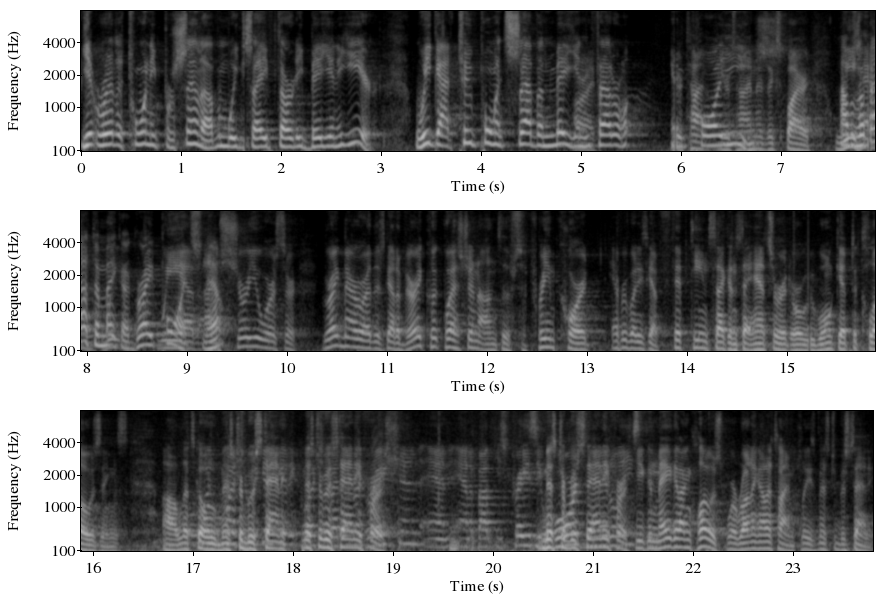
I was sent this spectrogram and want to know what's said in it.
Get rid of 20% of them, we can save 30 billion a year. We got 2.7 million right. federal Your time, employees. your time has expired. I We was about to make a great point, have- I'm sure you were, sir. Greg Meriwether's got a very quick question on the Supreme Court. Everybody's got 15 seconds to answer it, or we won't get to closings. Uh, let's go with Mr. question, we gotta Boustany. Mr. Boustany first. And, and about these crazy Mr. wars in the Boustany first. East You can make it on close. We're running out of time. Please, Mr. Boustany.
